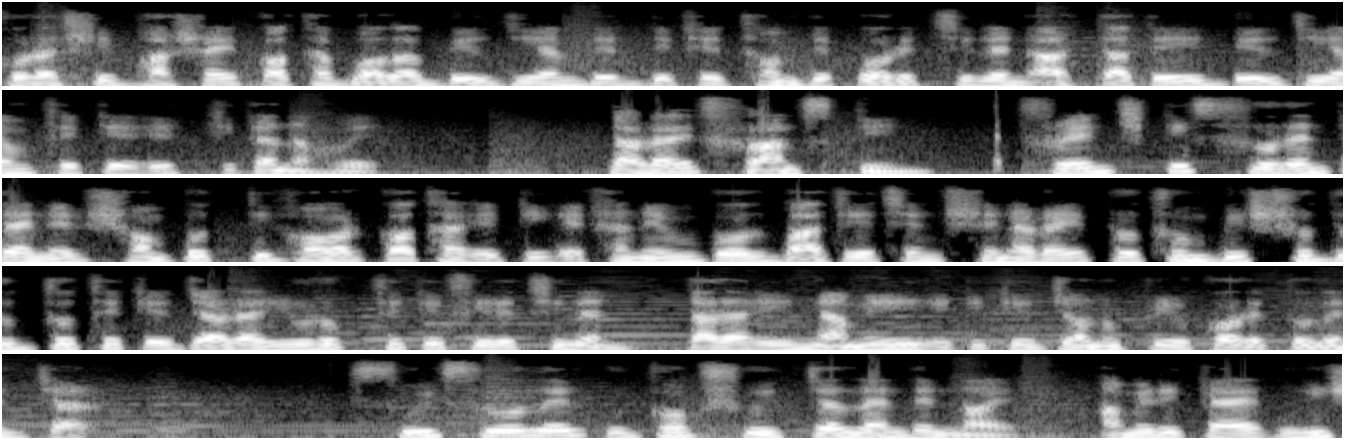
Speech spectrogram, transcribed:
ফরাসি ভাষায় কথা বলা বেলজিয়ামদের দেখে থমকে পড়েছিলেন, আর তাতেই বেলজিয়াম থেকে এর ঠিকানা হয়ে। দাঁড়ায় ফ্রান্স তিন ফ্রেঞ্চ কিস ফ্লোরেন্টাইনের সম্পত্তি হওয়ার কথা এটি এখানেও বল বাজিয়েছেন সেনারাই। প্রথম বিশ্বযুদ্ধ থেকে যারা ইউরোপ থেকে ফিরেছিলেন, তারা এই নামেই এটিকে জনপ্রিয় করে তোলেন চার। সুইস রোলের উদ্ভব সুইজারল্যান্ডের নয়, আমেরিকায় উনিশ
